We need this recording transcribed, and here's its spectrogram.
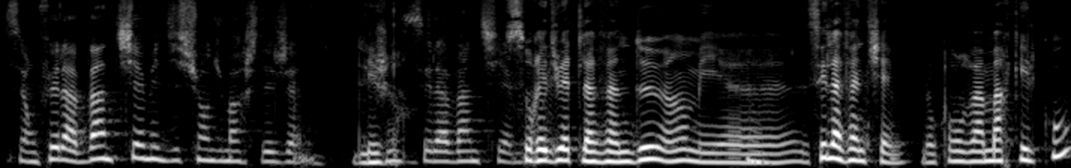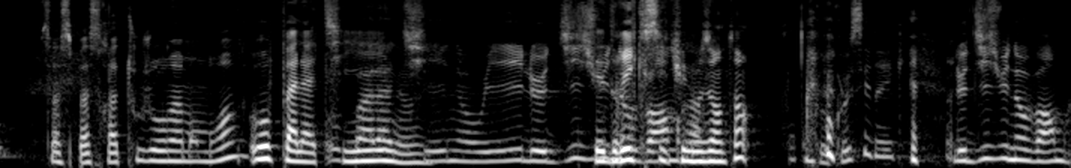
C'est on fait la 20e édition du marché des jeunes. Déjà. C'est la 20e. Ça aurait dû être la 22, hein, mais euh, c'est la 20e. Donc on va marquer le coup Ça se passera toujours au même endroit? Au Au Palatine. Palatine, oui, le 18 Cédric, novembre. si tu nous entends. Coucou Cédric. Le 18 novembre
